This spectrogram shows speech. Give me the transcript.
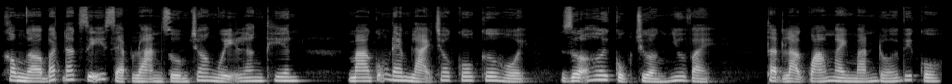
không ngờ bất đắc dĩ dẹp loạn dùm cho ngụy Lăng Thiên mà cũng đem lại cho cô cơ hội dựa hơi cục trường như vậy. Thật là quá may mắn đối với cô.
